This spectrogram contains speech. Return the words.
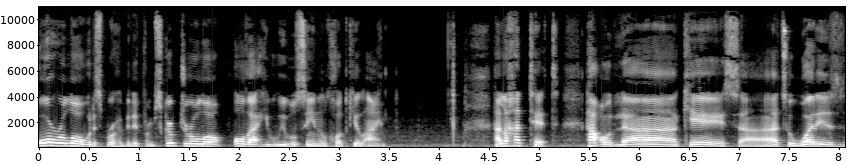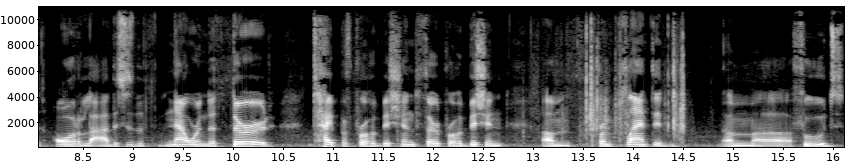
oral law, what is prohibited from scriptural law, all that he, we will see in Ilchot Kilaim. Halakha tet. Ha'orla kesat. So what is orla? This is the now we're in the third type of prohibition, third prohibition um, from planted um, uh, foods.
